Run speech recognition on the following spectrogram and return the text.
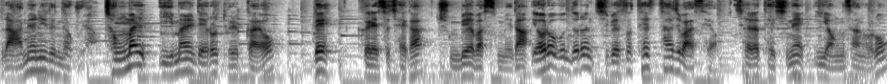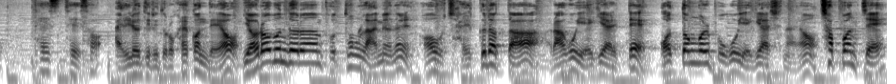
라면이 된다고요. 정말 이 말대로 될까요? 네 그래서 제가 준비해봤습니다. 여러분들은 집에서 테스트하지 마세요. 제가 대신에 이 영상으로 테스트해서 알려드리도록 할 건데요. 여러분들은 보통 라면을 어우 잘 끓였다. 라고 얘기할 때 어떤 걸 보고 얘기하시나요? 첫 번째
